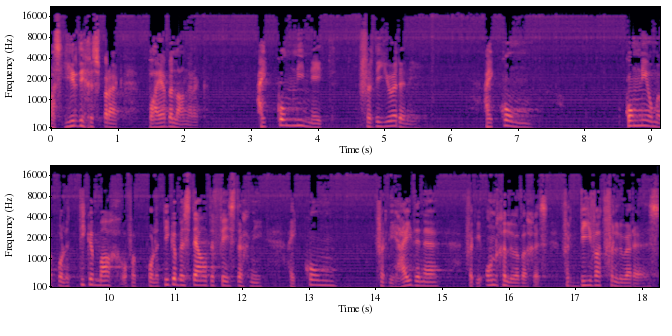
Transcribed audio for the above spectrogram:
was hierdie gesprek baie belangrik. Hy kom nie net vir die Jode nie. Hy kom kom nie om 'n politieke mag of 'n politieke bestel te vestig nie. Hy kom vir die heidene vir die ongelowiges, vir die wat verlore is.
